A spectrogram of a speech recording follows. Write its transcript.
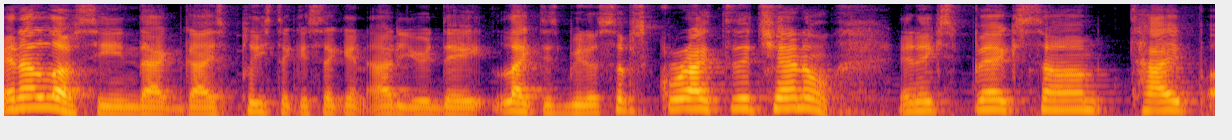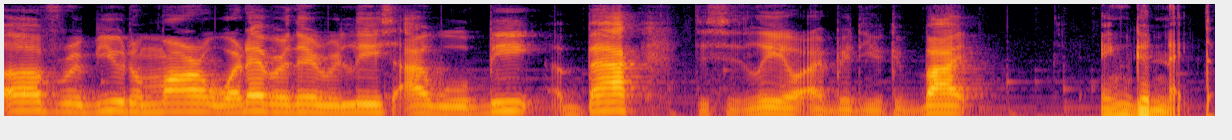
and I love seeing that, guys. Please take a second out of your day, like this video, subscribe to the channel, and expect some type of review tomorrow. Whatever they release, I will be back. This is Leo. I bid you goodbye and good night.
